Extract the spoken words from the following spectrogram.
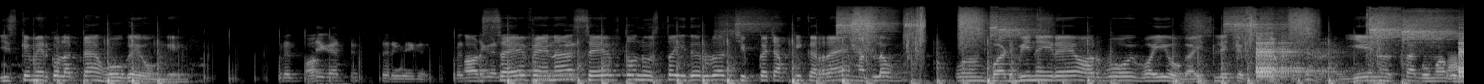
इसके मेरे को लगता है हो गए होंगे। और सेफ़ है ना सेफ़ तो नुसतं इधर उधर चिपका चापकी कर रहे हैं मतलब वो बढ़ भी नहीं रहे और वो वही होगा इसलिए चिपका चापकी कर रहा है। ये नुसता घुमा घुमा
